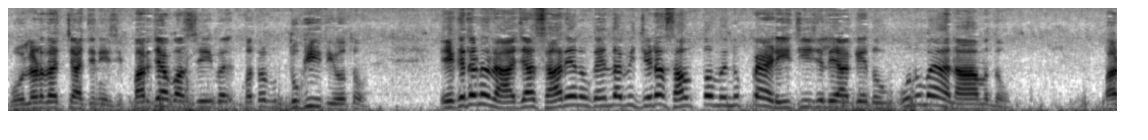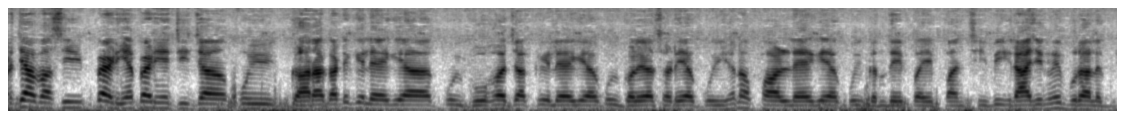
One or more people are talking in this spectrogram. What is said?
ਬੋਲਣ ਦਾ ਚੱਜ ਨਹੀਂ ਸੀ। ਪਰਜਾ ਵਾਸੀ ਮਤਲਬ ਦੁਖੀ ਸੀ ਉਹ ਤੋਂ। ਇੱਕ ਦਿਨ ਰਾਜਾ ਸਾਰਿਆਂ ਨੂੰ ਕਹਿੰਦਾ ਵੀ ਜਿਹੜਾ ਸਭ ਤੋਂ ਮੈਨੂੰ ਭੈੜੀ ਚੀਜ਼ ਲਿਆ ਕੇ ਦਊ ਉਹਨੂੰ ਮੈਂ ਇਨਾਮ ਦਊ। ਪਰਜਾ ਵਾਸੀ ਭੈੜੀਆਂ ਭੈੜੀਆਂ ਚੀਜ਼ਾਂ, ਕੋਈ ਗਾਰਾ ਕੱਢ ਕੇ ਲੈ ਗਿਆ, ਕੋਈ ਗੋਹਾ ਚੱਕ ਕੇ ਲੈ ਗਿਆ, ਕੋਈ ਗਲਿਆ ਸੜਿਆ, ਕੋਈ ਹੈ ਫਲ ਲੈ ਗਿਆ, ਕੋਈ ਗੰਦੇ ਪਏ ਪੰਛੀ, ਵੀ ਰਾਜੇ ਨੂੰ ਇਹ ਬੁਰਾ ਲੱਗੂ।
